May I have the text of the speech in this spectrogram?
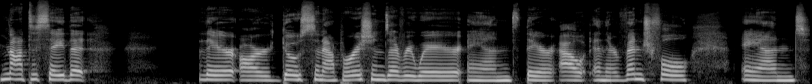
not to say that there are ghosts and apparitions everywhere and they're out and they're vengeful and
